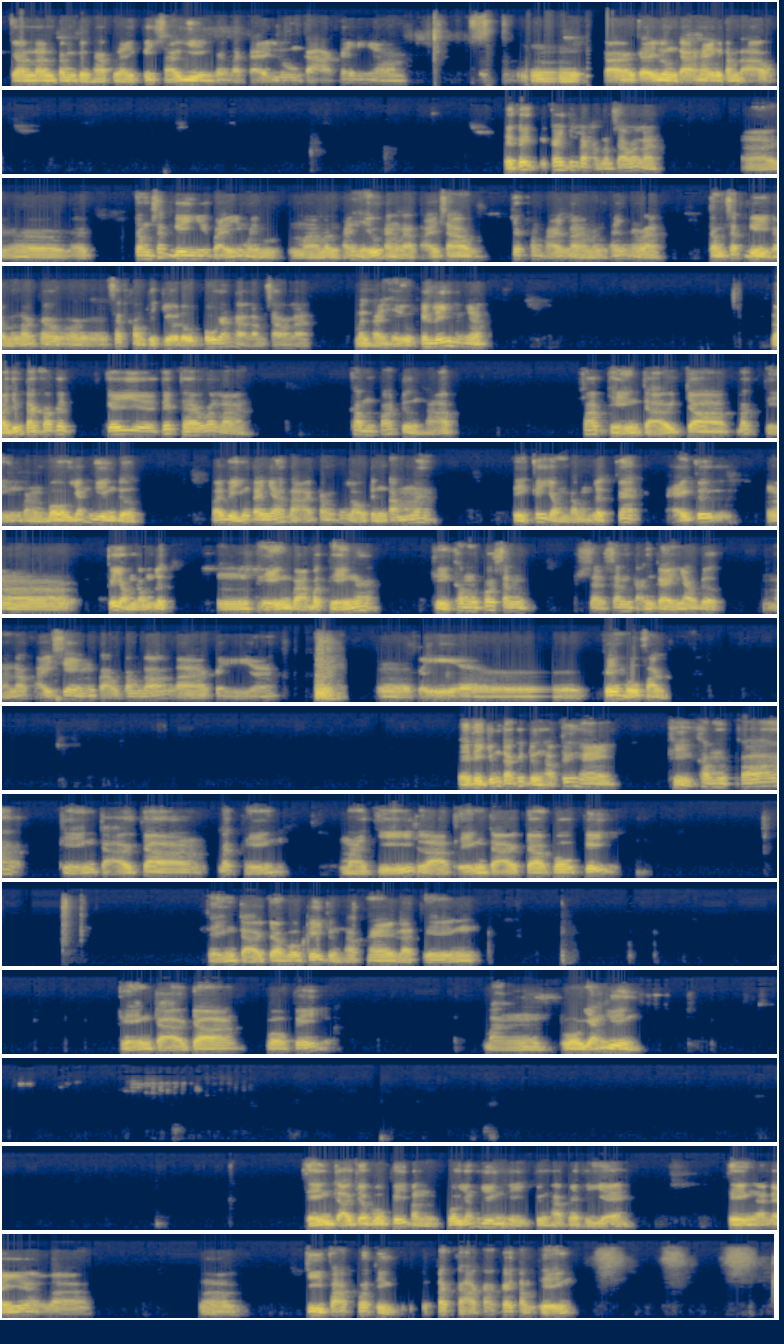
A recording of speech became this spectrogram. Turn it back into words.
Cho nên trong trường hợp này cái sở duyên đó là kể luôn cả cái uh, kể luôn cả hai mươi tâm đạo. Thì cái cái chúng ta học làm sao đó là à, à, trong sách ghi như vậy nhưng mà mà mình phải hiểu rằng là tại sao chứ không phải là mình thấy rằng là trong sách ghi là mình nói theo sách không thì chưa đủ cố gắng là làm sao là mình phải hiểu cái lý đó nha. Rồi chúng ta có cái cái tiếp theo đó là không có trường hợp pháp thiện trợ cho bất thiện bằng vô gián duyên được bởi vì chúng ta nhớ là ở trong cái lộ trình tâm á, thì cái dòng động lực á, hãy cứ uh, cái dòng động lực ừ, thiện và bất thiện á, thì không có sanh sanh cận kề nhau được mà nó phải xen vào trong đó là cái uh, cái uh, cái hữu phần. Vậy thì chúng ta cái trường hợp thứ hai thì không có thiện trợ cho bất thiện, mà chỉ là thiện trợ cho vô ký. Thiện trợ cho vô ký trường hợp hai là thiện thiện trợ cho vô ký bằng vô gián duyên. Thiện trợ cho vô ký bằng vô gián duyên thì trường hợp này thì dễ. Thiện ở đây là, là chi pháp có thì tất cả các cái tâm thiện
